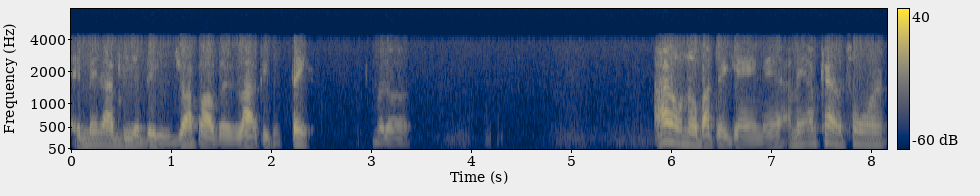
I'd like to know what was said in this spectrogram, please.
it may not be a big drop off as a lot of people think, but uh, I don't know about that game, man. I mean, I'm kind of torn.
